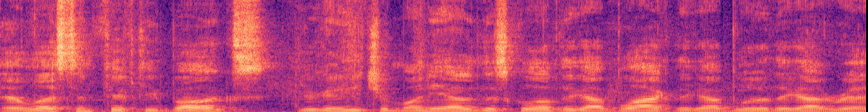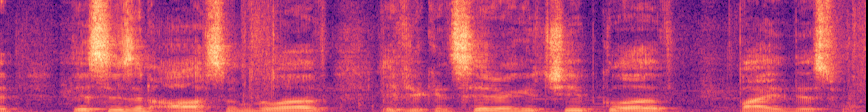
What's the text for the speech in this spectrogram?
at less than 50 bucks you're gonna get your money out of this glove. They got black they got blue they got red. This is an awesome glove. If you're considering a cheap glove buy this one.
